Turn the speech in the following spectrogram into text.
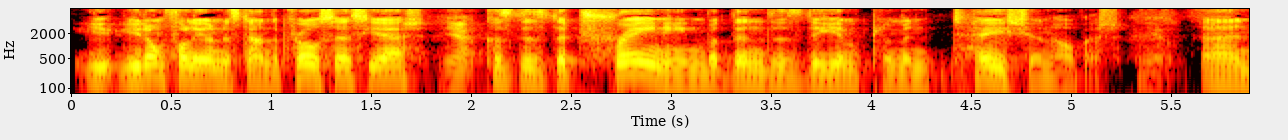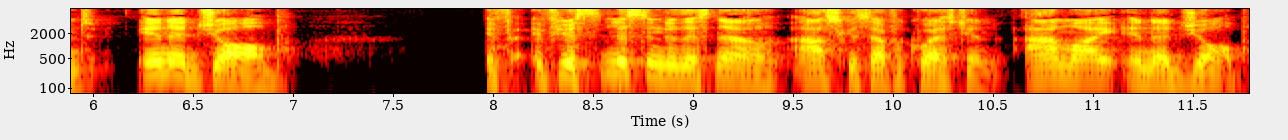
You, you don't fully understand the process yet. Yeah. Because there's the training, but then there's the implementation of it. Yeah. And in a job, if if you're listening to this now, ask yourself a question: Am I in a job?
